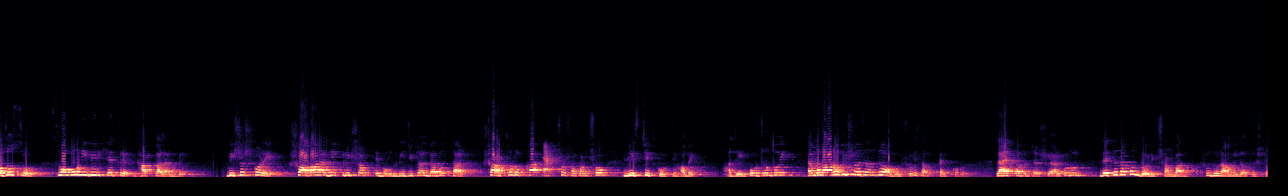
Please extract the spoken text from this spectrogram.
অজস্র শ্রমনিবিড় ক্ষেত্রে ধাক্কা লাগবে। বিশেষ করে সবার আগে কৃষক এবং ডিজিটাল ব্যবস্থার স্বার্থ রক্ষা একশো শতাংশ নিশ্চিত করতে হবে। আজ এই পর্যন্তই। এমন আরও বিষয় জানতে অবশ্যই সাবস্ক্রাইব করুন। লাইক, কমেন্ট শেয়ার করুন। দেখতে থাকুন দৈনিক সংবাদ। শুধু না আমি যথেষ্ট।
